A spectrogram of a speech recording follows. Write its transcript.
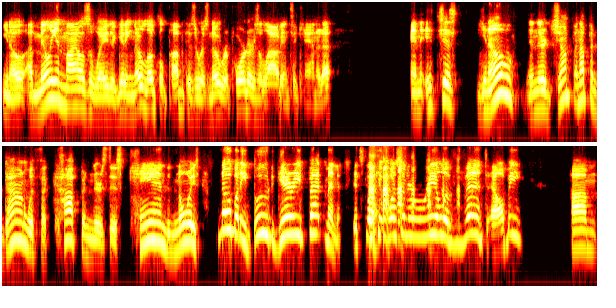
you know, a million miles away. They're getting no local pub because there was no reporters allowed into Canada. And it just, you know, and they're jumping up and down with the cup, and there's this canned noise. Nobody booed Gary Bettman. It's like it wasn't a real event, Alby. Um,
